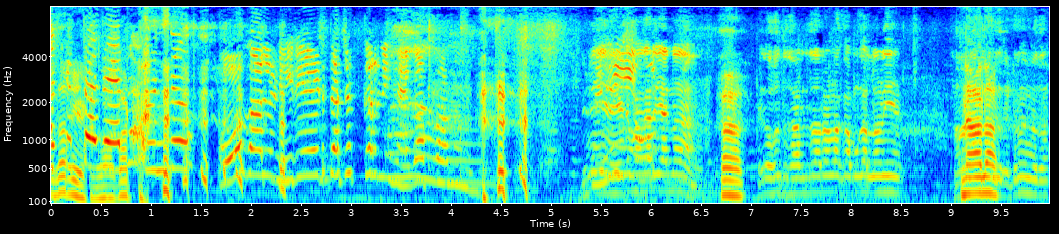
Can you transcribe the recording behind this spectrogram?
ਉਹਦਾ ਰੇਟ ਬਹੁਤ ਘੱਟ ਉਹ ਗੱਲ ਨਹੀਂ ਰੇਟ ਦਾ ਚੱਕਰ ਨਹੀਂ ਹੈਗਾ ਆਪਾਂ ਨੂੰ। ਜਿਹੜੇ ਰੇਟ ਮਗਰ ਜਾਣਾ। ਹਾਂ। ਇਹ ਉਹ ਦੁਕਾਨਦਾਰ ਵਾਲਾ ਕੰਮ ਕਰ ਲੈਣੇ ਆ। ਨਾ ਨਾ। ਕੱਢਣਾ ਮੈਂ ਤਾਂ।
